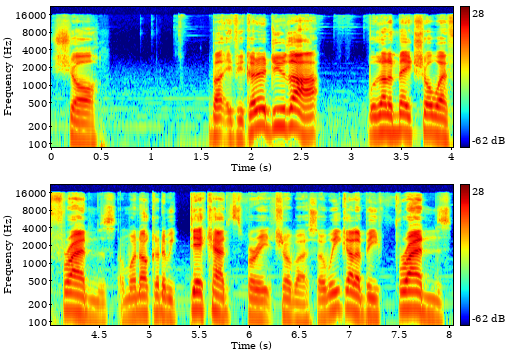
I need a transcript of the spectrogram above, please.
Sure. But if you're going to do that, we're going to make sure we're friends and we're not going to be dickheads for each other. So we got to be friends.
